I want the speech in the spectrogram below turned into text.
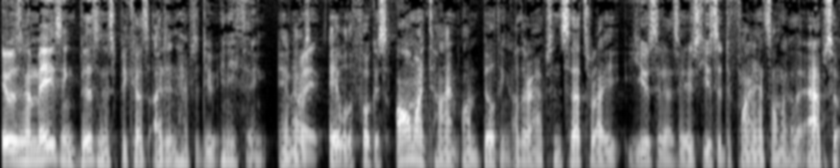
it was an amazing business because I didn't have to do anything and I right. was able to focus all my time on building other apps. And so that's what I used it as. I just used it to finance all my other apps. So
